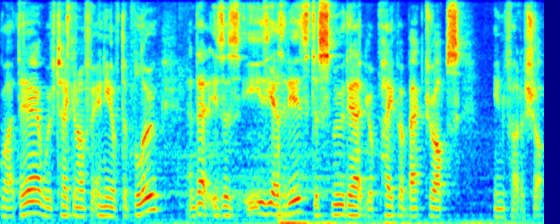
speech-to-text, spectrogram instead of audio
right there we've taken off any of the blue and that is as easy as it is to smooth out your paper backdrops in Photoshop.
